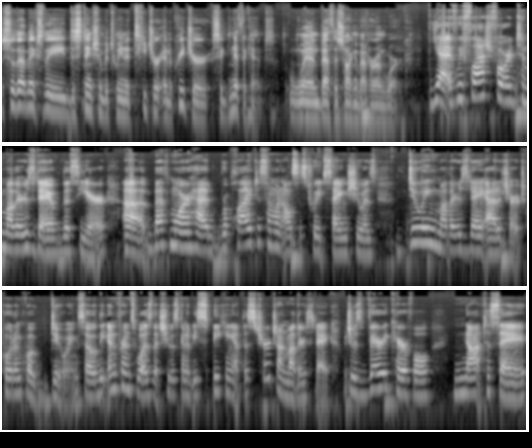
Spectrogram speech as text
So that makes the distinction between a teacher and a preacher significant when Beth is talking about her own work yeah, if we flash forward to Mother's Day of this year, uh, Beth Moore had replied to someone else's tweet saying she was doing Mother's Day at a church, quote unquote, doing. So the inference was that she was going to be speaking at this church on Mother's Day, but she was very careful not to say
